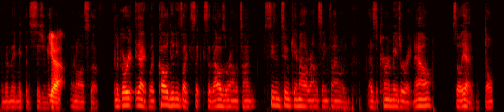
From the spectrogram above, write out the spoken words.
And then they make the decision. Yeah. and all that stuff. Like or yeah, like Call of Duty's like six, so that was around the time season two came out around the same time as the current major right now. So yeah, don't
